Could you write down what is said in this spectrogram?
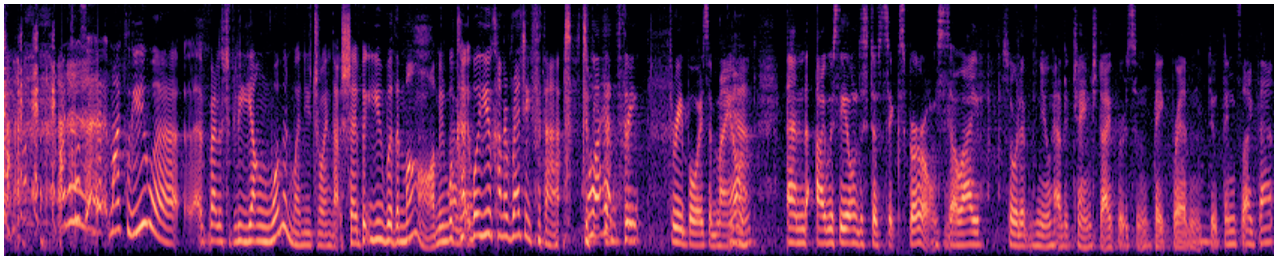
Course, uh, Michael, you were a relatively young woman when you joined that show, but you were the mom. I mean, were, was. were you kind of ready for that? to well, I had the- three, three boys of my Yeah. own, and I was the oldest of six girls, so I sort of knew how to change diapers and bake bread and do things like that,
